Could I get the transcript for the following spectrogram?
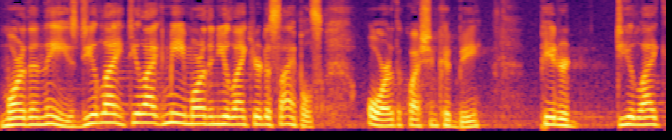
more than these? Do you like do you like me more than you like your disciples? Or the question could be, Peter, do you like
